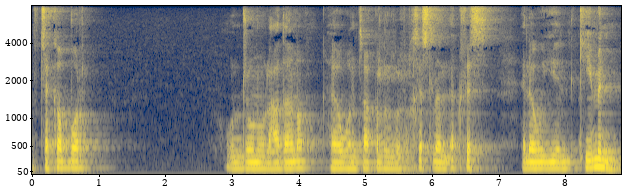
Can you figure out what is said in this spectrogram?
التكبر والجنون والعظمة ها هو انتقل الخصلة الأكفس ألا وهي الكيمن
